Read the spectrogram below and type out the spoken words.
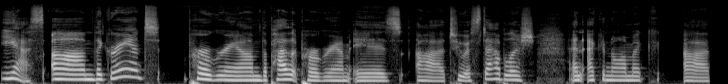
Yes, um, the grant program, the pilot program, is uh, to establish an economic uh,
